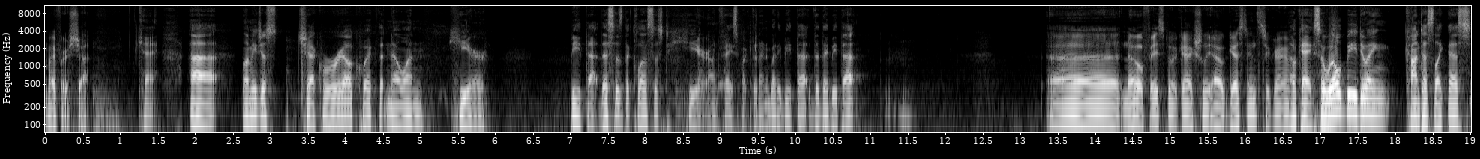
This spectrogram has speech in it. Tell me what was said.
My first shot. Okay. Uh, let me just check real quick that no one here beat that. This is the closest here on Facebook. Did anybody beat that? Did they beat that? Uh, no, Facebook actually outguessed Instagram. Okay, so we'll be doing contests like this,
